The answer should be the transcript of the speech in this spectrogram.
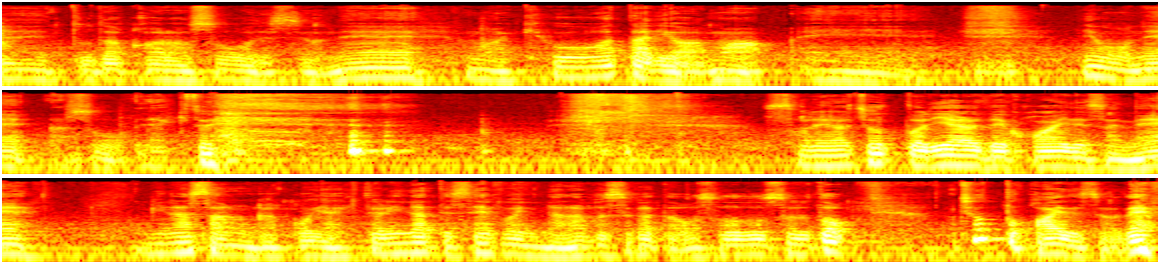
え、っと、だからそうですよね。まあ今日あたりは、まあ、えー、でもね、そう、焼き鳥 それはちょっとリアルで怖いですよね。皆さんがこう焼き鳥になってセブンに並ぶ姿を想像すると、ちょっと怖いですよね。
